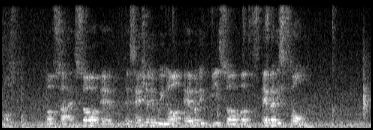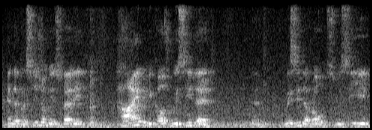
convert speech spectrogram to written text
most of size. So uh, essentially, we know every piece of uh, every stone, and the precision is very high because we see the uh, we see the roads, we see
